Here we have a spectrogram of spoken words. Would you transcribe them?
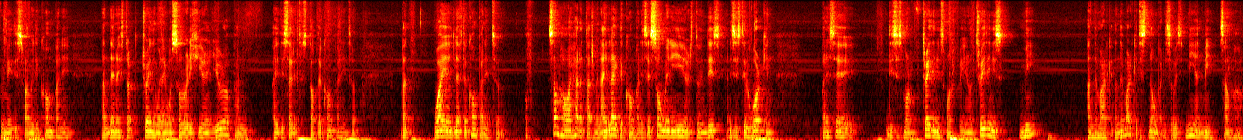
We make this family company. And then I started trading when I was already here in Europe and I decided to stop the company too. But why I left the company too? Of, somehow I had attachment. I like the company. It's so many years doing this and it's still working. But I say this is more trading is more free. You know, trading is me and the market, and the market is nobody. So it's me and me somehow.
